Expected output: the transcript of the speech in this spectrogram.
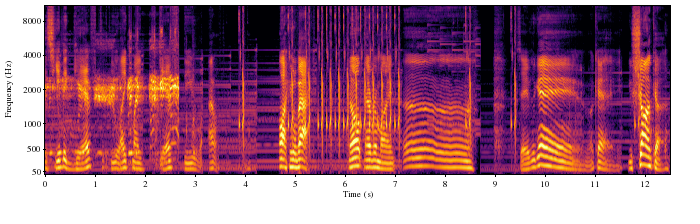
Is he the gift? Do you like my gift? Do you... I don't... Oh, I can go back. Nope, never mind. Uh, save the game. Okay. Ushanka.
